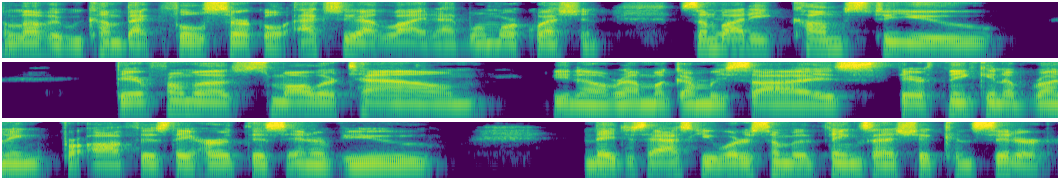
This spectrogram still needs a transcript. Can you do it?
I love it. We come back full circle. Actually, I lied. I have one more question. Somebody yeah. comes to you, they're from a smaller town, you know, around Montgomery size. They're thinking of running for office. They heard this interview and they just ask you, what are some of the things I should consider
